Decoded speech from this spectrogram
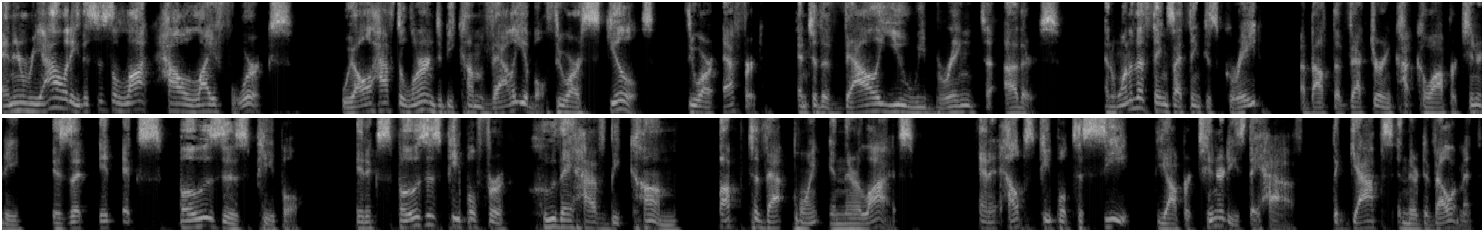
And in reality, this is a lot how life works. We all have to learn to become valuable through our skills, through our effort, and to the value we bring to others. And one of the things I think is great about the Vector and Cutco opportunity is that it exposes people. It exposes people for who they have become up to that point in their lives. And it helps people to see the opportunities they have, the gaps in their development,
